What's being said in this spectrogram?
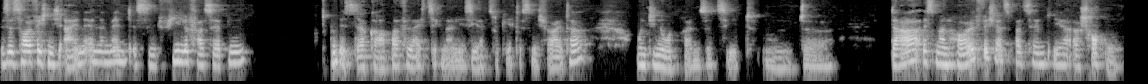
Es ist häufig nicht ein Element, es sind viele Facetten, bis der Körper vielleicht signalisiert, so geht es nicht weiter und die Notbremse zieht. Und äh, da ist man häufig als Patient eher erschrocken,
